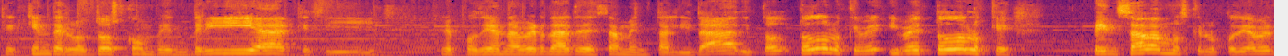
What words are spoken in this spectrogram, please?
que quién de los dos convendría, que si le podían haber dado esa mentalidad y todo, todo lo que ve, y ve todo lo que pensábamos que lo podía haber,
